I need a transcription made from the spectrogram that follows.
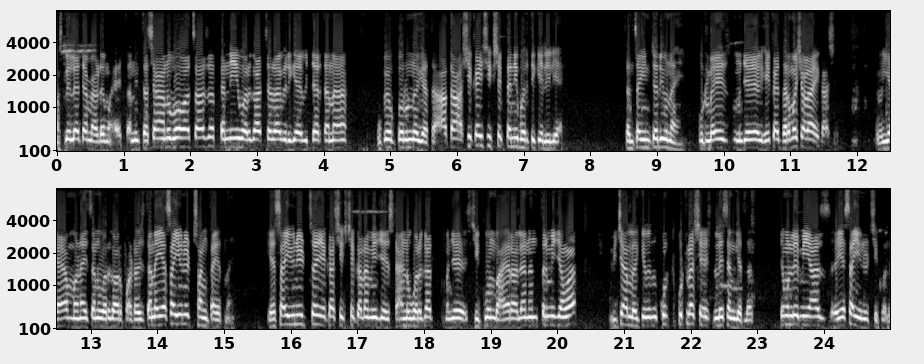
असलेल्या त्या मॅडम आहेत. आणि तशा अनुभवाचा जर त्यांनी वर्गाच्या विरग्या विद्यार्थ्यांना उपयोग करून न घेता आता अशी काही शिक्षक त्यांनी भरती केलेली आहे. त्यांचा इंटरव्ह्यू नाही. कुठलाही म्हणजे हे काय धर्मशाळा आहे का असे या म्हणायचं आणि वर्गावर पाठवायचं. त्यांना एस आय युनिट सांगता येत नाही. एस आय युनिटचं एका शिक्षकाला मी जे स्टँड वर्गात म्हणजे शिकून बाहेर आल्यानंतर मी जेव्हा विचारलं की कुठ कुठला लेसन घेतलं? ते म्हणले मी आज एस आय युनिट शिकवलं.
